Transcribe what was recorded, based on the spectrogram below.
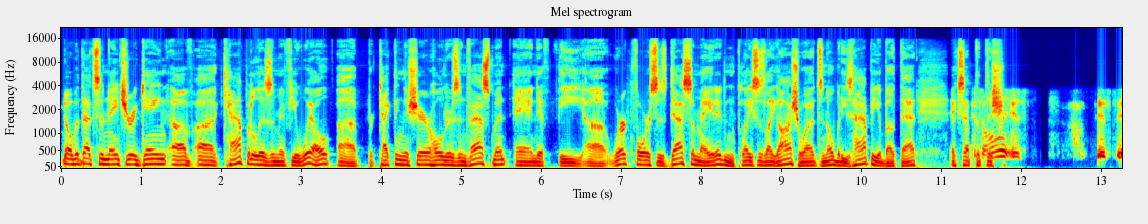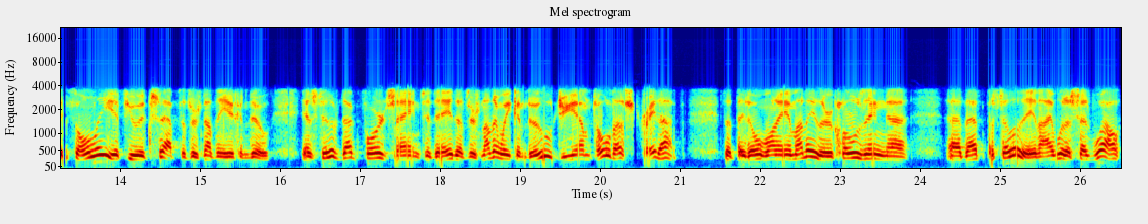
No, but that's the nature again of uh, capitalism, if you will, uh, protecting the shareholders' investment. And if the uh, workforce is decimated in places like Oshawa, it's nobody's happy about that, except it's that the. Only, sh- it's, it's, it's only if you accept that there's nothing you can do. Instead of Doug Ford saying today that there's nothing we can do, GM told us straight up that they don't want any money. They're closing uh, uh, that facility. And I would have said, well,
